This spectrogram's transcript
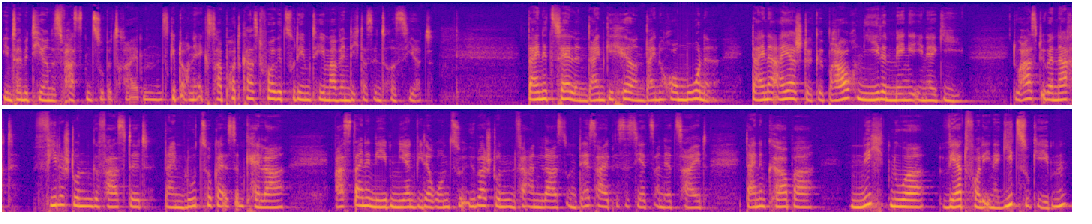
intermittierendes Fasten zu betreiben. Es gibt auch eine extra Podcast-Folge zu dem Thema, wenn dich das interessiert. Deine Zellen, dein Gehirn, deine Hormone, deine Eierstöcke brauchen jede Menge Energie. Du hast über Nacht viele Stunden gefastet, dein Blutzucker ist im Keller, was deine Nebennieren wiederum zu Überstunden veranlasst und deshalb ist es jetzt an der Zeit, deinem Körper nicht nur wertvolle Energie zu geben.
